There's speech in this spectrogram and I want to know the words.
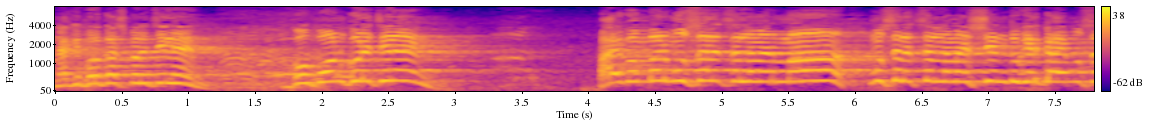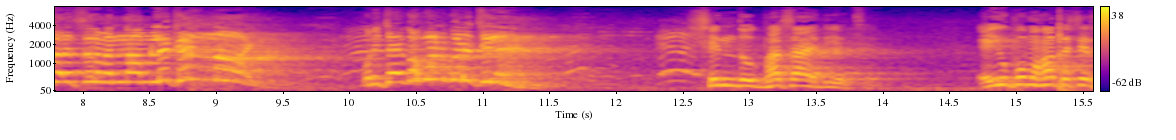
নাকি প্রকাশ করেছিলেন? গোপন করেছিলেন? পায়গম্বর মুসা সাল্লামের মা মুসা সাল্লামের সিন্ধুকের গায়ে মুসা সাল্লামের নাম লেখেন নাই। পরিচয় গোপন করেছিলেন। সিন্ধুক ভাষায় দিয়েছে। এই উপমহাদেশের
